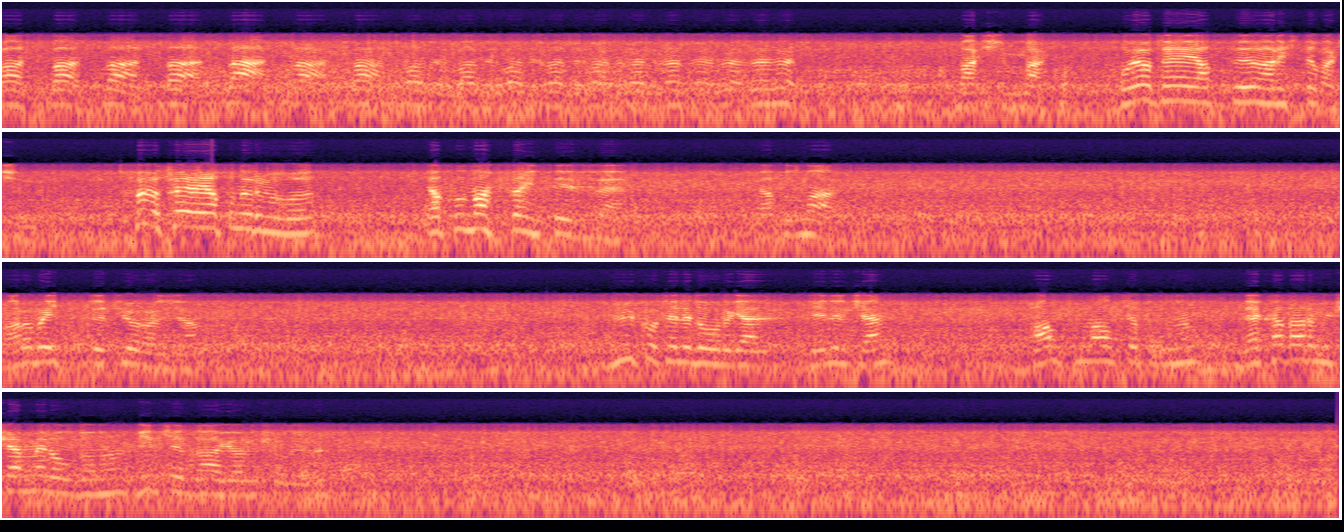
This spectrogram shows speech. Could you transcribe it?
Bas bas bas bas bas bas bas vazır vazır vazır vazır vazır vazır vazır vazır vazır Bak şimdi bak. Toyota'ya yaptığı harekete bak şimdi. Toyota'ya yapılır mı bu? Yapılmaz sayın seyirciler. Yapılmaz. Arabayı titretiyor Alican. Büyük otele doğru gel gelirken Samsun'un altyapısının ne kadar mükemmel olduğunu bir kez daha görmüş oluyoruz.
